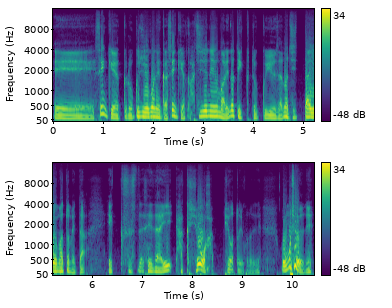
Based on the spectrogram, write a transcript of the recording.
えー、1965年から1980年生まれの TikTok ユーザーの実態をまとめた X 世代白書を発表ということでね。これ面白いよね。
